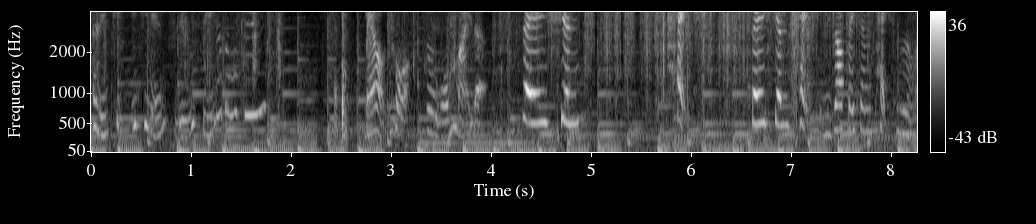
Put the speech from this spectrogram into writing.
二零七一七年流行的东西，没有错，这是我买的 Fashion。patch，Fashion patch，你知道 Fashion patch 是什么？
